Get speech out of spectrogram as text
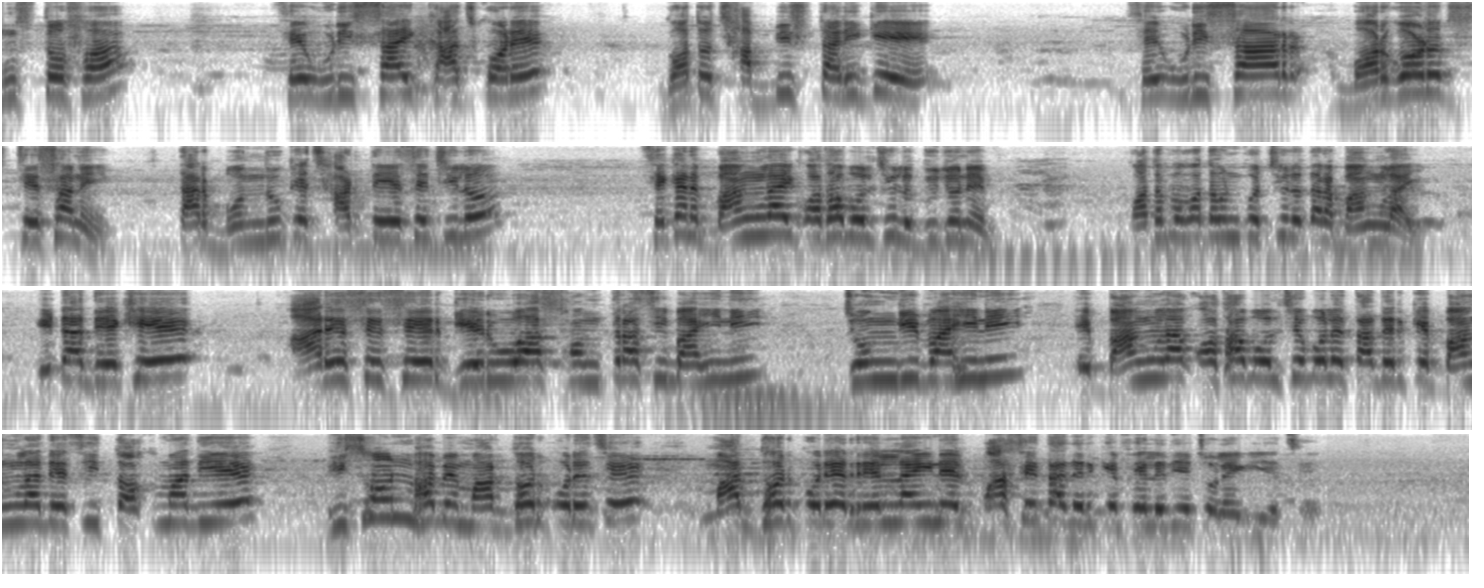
মুস্তফা, সে উড়িষ্যায় কাজ করে। গত ২৬ তারিখে সেই উড়িষ্যার বরগড় স্টেশনে তার বন্ধুকে ছাড়তে এসেছিল। সেখানে বাংলায় কথা বলছিল দুজনে, কথোপকথন করছিল তারা বাংলায়। এটা দেখে আরএসএস এর গেরুয়া সন্ত্রাসী বাহিনী, জঙ্গি বাহিনী এই বাংলা কথা বলছে বলে তাদেরকে বাংলাদেশি তকমা দিয়ে ভীষণভাবে মারধর করেছে। মারধর করে রেল লাইনের পাশে তাদেরকে ফেলে দিয়ে চলে গিয়েছে।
